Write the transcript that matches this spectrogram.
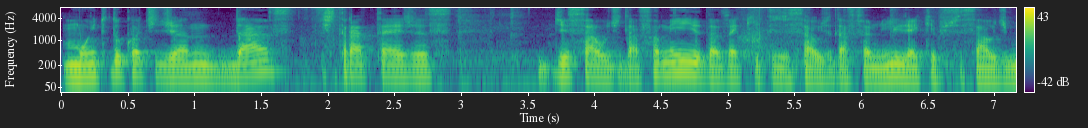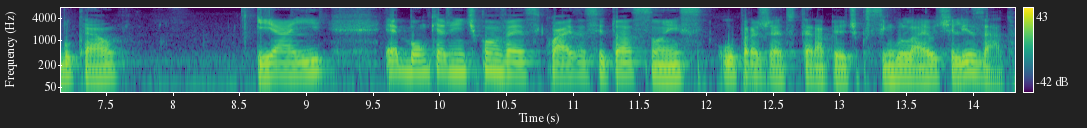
muito do cotidiano das estratégias de saúde da família, das equipes de saúde da família, equipes de saúde bucal. E aí é bom que a gente converse quais as situações o projeto terapêutico singular é utilizado.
